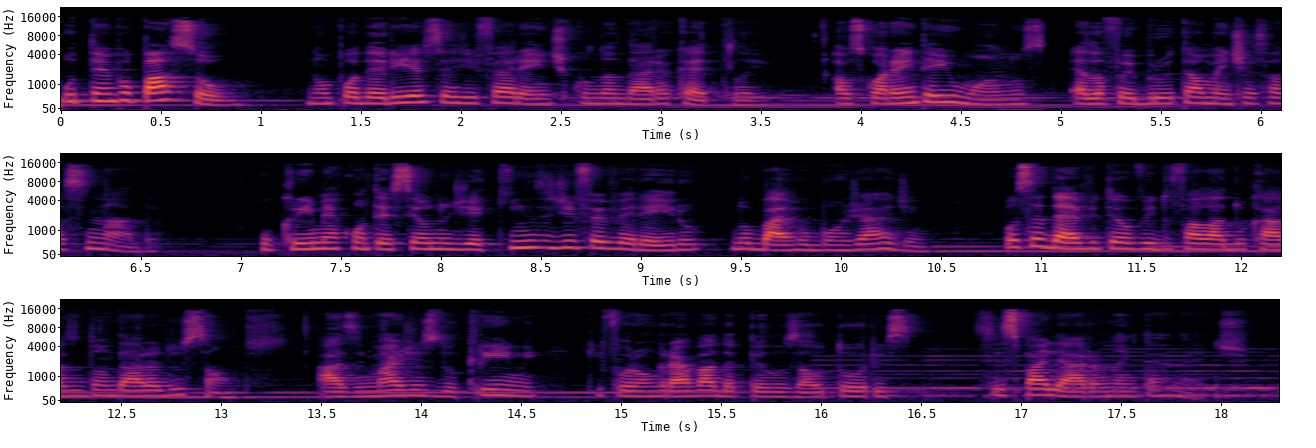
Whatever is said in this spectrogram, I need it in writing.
O tempo passou. Não poderia ser diferente com Dandara Ketley. Aos 41 anos, ela foi brutalmente assassinada. O crime aconteceu no dia 15 de fevereiro, no bairro Bom Jardim. Você deve ter ouvido falar do caso Dandara dos Santos. As imagens do crime, que foram gravadas pelos autores, se espalharam na internet.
